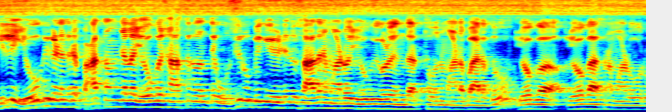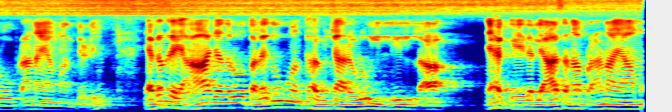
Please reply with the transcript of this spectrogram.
ಇಲ್ಲಿ ಯೋಗಿಗಳೆಂದರೆ ಪಾತಂಜಲ ಯೋಗಶಾಸ್ತ್ರದಂತೆ ಉಸಿರು ಬಿಗಿ ಹಿಡಿದು ಸಾಧನೆ ಮಾಡುವ ಯೋಗಿಗಳು ಎಂದರ್ಥವನ್ನು ಮಾಡಬಾರದು. ಯೋಗ ಯೋಗಾಸನ ಮಾಡುವವರು ಪ್ರಾಣಾಯಾಮ ಅಂತೇಳಿ. ಯಾಕಂದರೆ ಆ ಜನರು ತಲೆದೂಗುವಂತಹ ವಿಚಾರಗಳು ಇಲ್ಲಿಲ್ಲ. ಯಾಕೆ? ಇದರಲ್ಲಿ ಆಸನ, ಪ್ರಾಣಾಯಾಮ,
